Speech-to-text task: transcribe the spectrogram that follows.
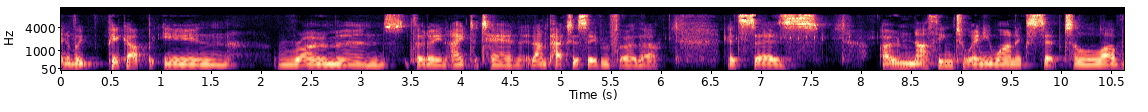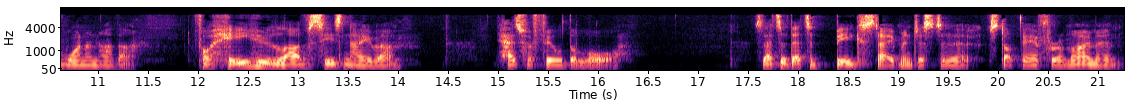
And if we pick up in Romans 13, 8 to 10, it unpacks this even further. It says, Owe nothing to anyone except to love one another. For he who loves his neighbor has fulfilled the law. So that's a, that's a big statement just to stop there for a moment.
